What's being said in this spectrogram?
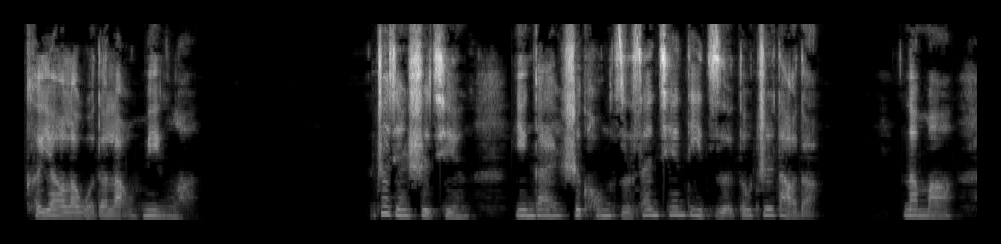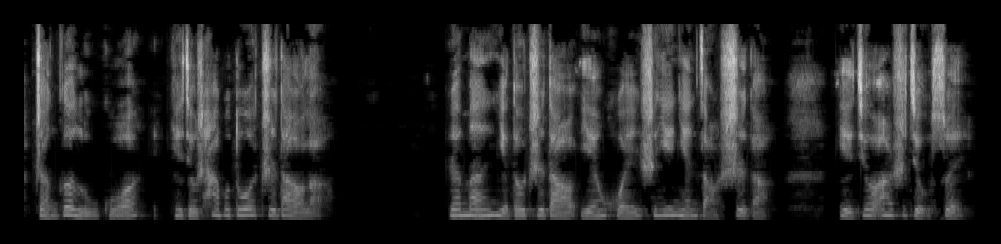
可要了我的老命了。”这件事情应该是孔子三千弟子都知道的，那么整个鲁国也就差不多知道了。人们也都知道颜回是英年早逝的，也就二十九岁。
